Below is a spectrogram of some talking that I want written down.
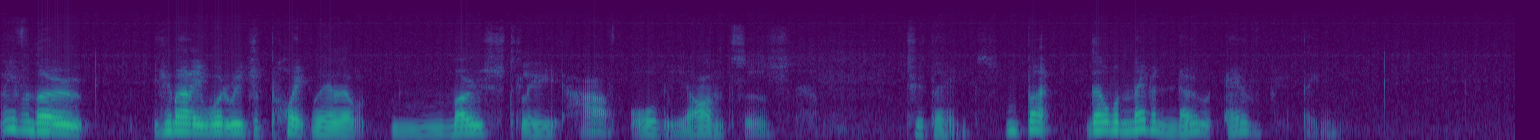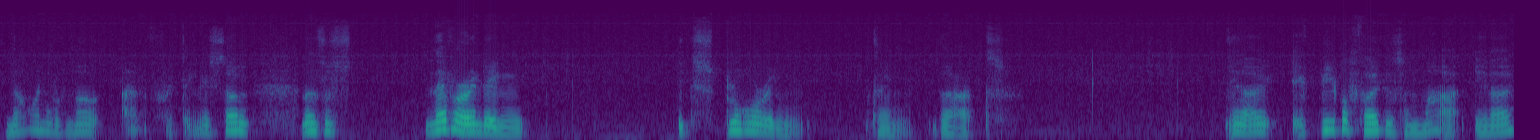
Even though humanity would reach a point where they'll mostly have all the answers to things, but they will never know everything no one would know everything. There's so there's this never-ending exploring thing that you know if people focus on that, you know,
